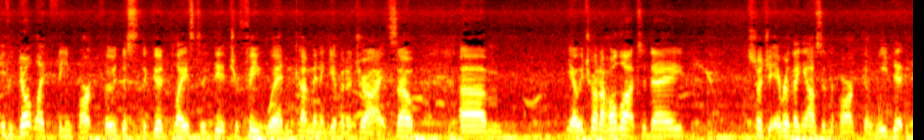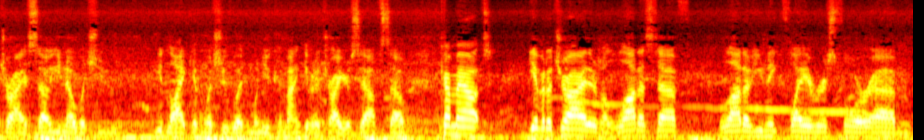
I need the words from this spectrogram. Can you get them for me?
if you don't like theme park food, this is a good place to get your feet wet and come in and give it a try. So, um, yeah, we tried a whole lot today. Showed you everything else in the park that we didn't try, so you know what you, you'd like and what you wouldn't when you come out and give it a try yourself. So come out, give it a try. There's a lot of stuff, a lot of unique flavors for um,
